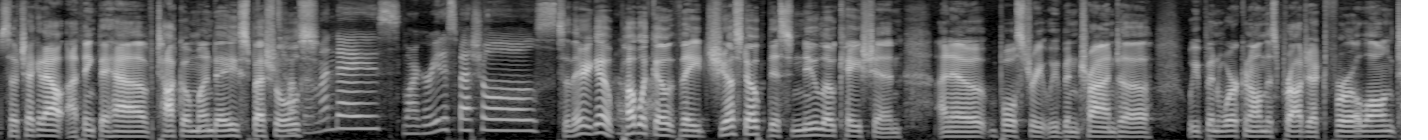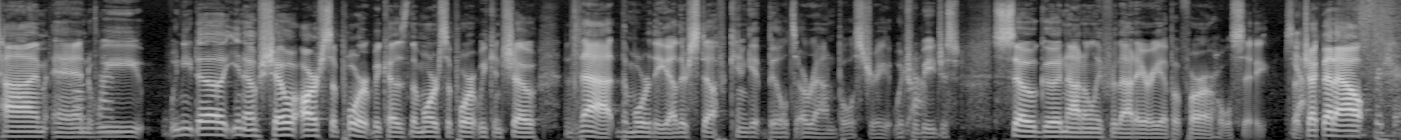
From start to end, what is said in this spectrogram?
So check it out. I think they have Taco Monday specials. Taco Mondays, margarita specials. So there you go. that. Publico, they just opened this new location. I know Bull Street, we've been trying to we've been working on this project for a long time A long and time. we we need to, you know, show our support because the more support we can show that, the more the other stuff can get built around Bull Street, which Yeah. would be just so good not only for that area but for our whole city. So Yeah. check that out. For sure.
